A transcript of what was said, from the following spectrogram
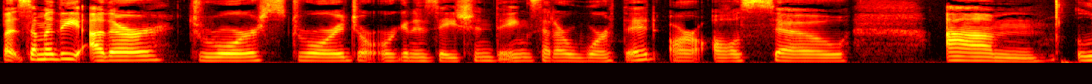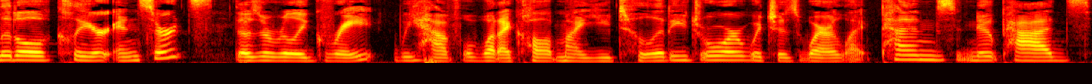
But some of the other drawer storage or organization things that are worth it are also um, little clear inserts. Those are really great. We have what I call my utility drawer, which is where like pens, notepads.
